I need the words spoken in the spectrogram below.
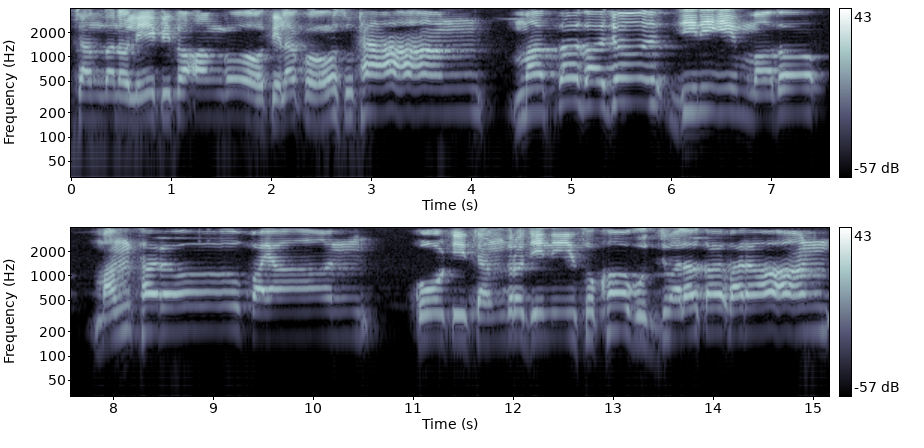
చందను లేపిత అంగో తిలకో సుఠాం మత గజో జిని మదో మంథరో కోటి చంద్రజిని సుఖ ఉజ్వల వరాన్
